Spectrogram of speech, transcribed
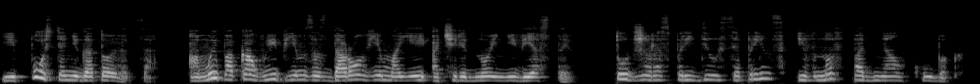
и пусть они готовятся, а мы пока выпьем за здоровье моей очередной невесты». Тут же распорядился принц и вновь поднял кубок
